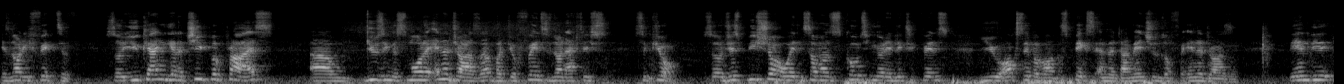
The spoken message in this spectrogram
is not effective. So you can get a cheaper price um, using a smaller energizer, but your fence is not actually secure. So just be sure when someone's quoting you an electric fence, you ask them about the specs and the dimensions of the energizer. Then the,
